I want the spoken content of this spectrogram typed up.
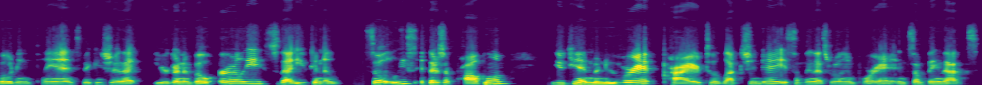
voting plans, making sure that you're going to vote early so that you can, so at least if there's a problem, you can maneuver it prior to election day is something that's really important and something that's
